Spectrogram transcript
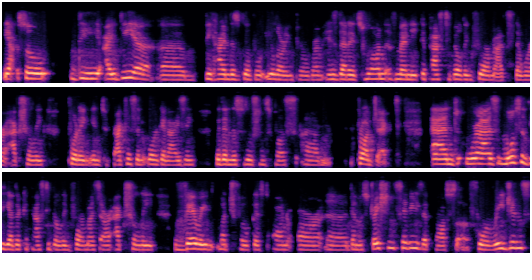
Yeah, so the idea uh, behind this global e-learning program is that it's one of many capacity building formats that we're actually putting into practice and organizing within the Solutions Plus um, project. And whereas most of the other capacity building formats are actually very much focused on our uh, demonstration cities across uh, four regions,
